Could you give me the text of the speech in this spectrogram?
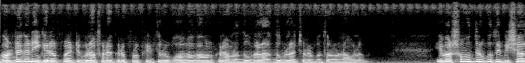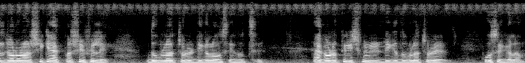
ঘণ্টাখানিক হিরো পয়েন্টে ঘোরাফেরা করে প্রকৃতির রূপ অবগাহন করে আমরা দুবেলা দুবলার চরের পথে রওনা হলাম। এবার সমুদ্রপথে বিশাল জলরাশিকে একপাশে ফেলে দুবলার চরের দিকে লঞ্চ এগোচ্ছে। এগারোটা তিরিশ মিনিটের দিকে দুবলা চরে পৌঁছে গেলাম।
